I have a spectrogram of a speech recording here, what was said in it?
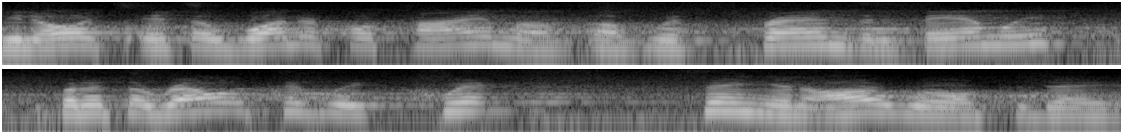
you know, it's, it's a wonderful time of, of, with friends and family but it's a relatively quick thing in our world today.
